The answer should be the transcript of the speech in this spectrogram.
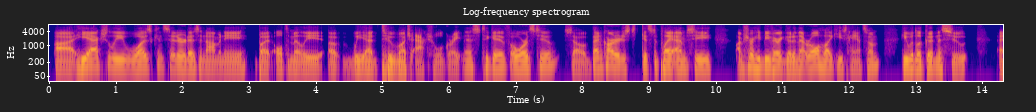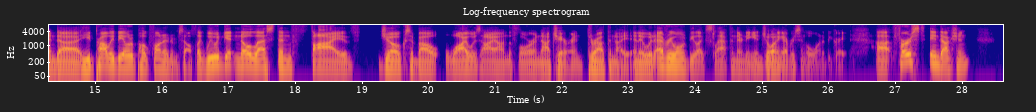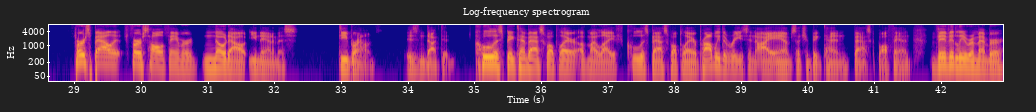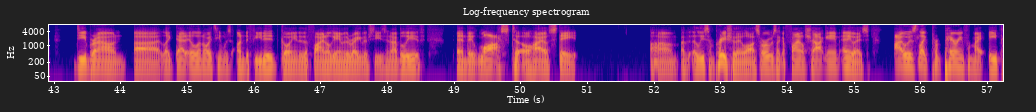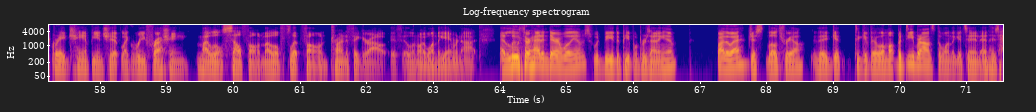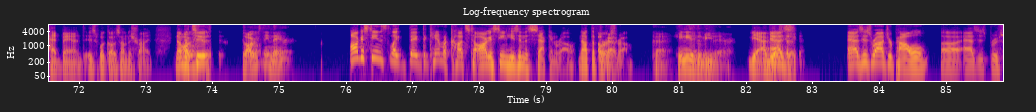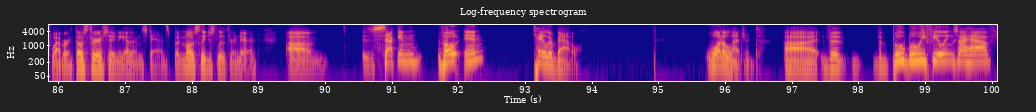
Uh, he actually was considered as a nominee, but ultimately uh, we had too much actual greatness to give awards to. So Ben Carter just gets to play MC. I'm sure he'd be very good in that role. Like he's handsome, he would look good in a suit, and uh, he'd probably be able to poke fun at himself. Like we would get no less than five jokes about why was I on the floor and not Jaren throughout the night, and it would everyone would be like slapping their knee, enjoying every single one. It'd be great. Uh, first induction First ballot, first Hall of Famer, no doubt, unanimous. Dee Brown is inducted. Coolest Big Ten basketball player of my life, coolest basketball player. Probably the reason I am such a Big Ten basketball fan. Vividly remember Dee Brown, uh, like that Illinois team was undefeated going into the final game of the regular season, I believe, and they lost to Ohio State. Um, at least I'm pretty sure they lost, or it was like a final shot game. Anyways, I was like preparing for my eighth grade championship, like refreshing my little cell phone, my little flip phone, trying to figure out if Illinois won the game or not. And Luther Head and Deron Williams would be the people presenting him. By the way, just little trio. They'd get to give their little moment. But Dee Brown's the one that gets in, and his headband is what goes on the shrine. Number August, two. Is, is Augustine there? Augustine's like they, the camera cuts to Augustine. He's in the second row, not the first Okay. row. Okay. He needs to be there. Yeah. As as is Roger Powell, uh, as is Bruce Weber. Those three are sitting together in the stands, but mostly just Luther and Deron. Um, second vote in Talor Battle. What a legend. Uh, the the Boo Buie feelings I have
